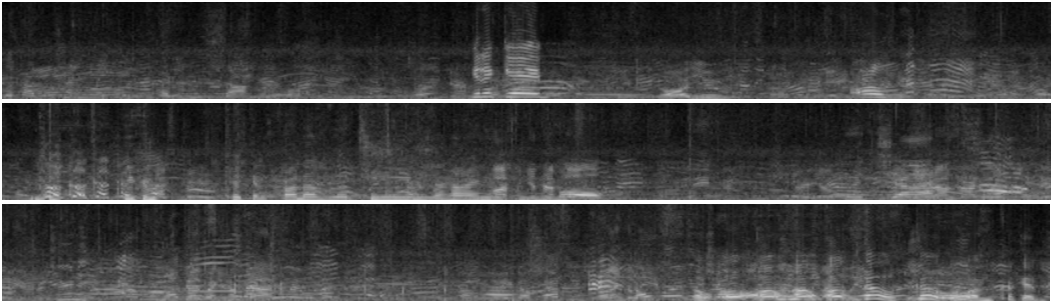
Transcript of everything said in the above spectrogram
Look, I'm trying to make you cutting soccer ball. Get it, Gabe. All you. Oh. Cook, cook, cook, You can kick in front of the team, behind the Austin, get that ball. Good job. Turn it. Look up, Oh, oh, oh, oh, oh, go, go. Oh, I'm cooking. Much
